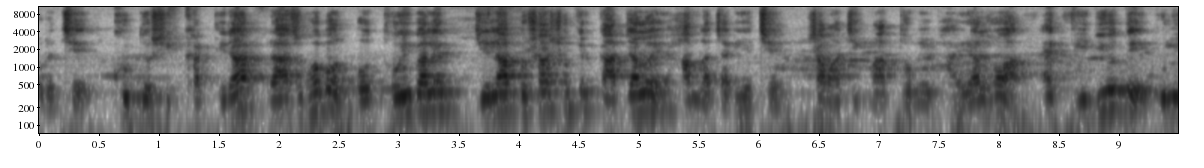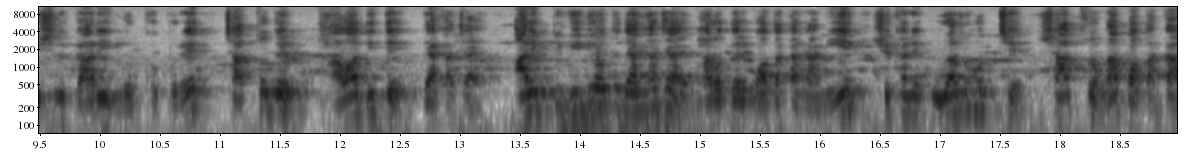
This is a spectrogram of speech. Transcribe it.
করেছে। ক্ষুব্ধ শিক্ষার্থীরা রাজভবন ও থৈবালের জেলা প্রশাসকের কার্যালয়ে হামলা চালিয়েছে। সামাজিক মাধ্যমে ভাইরাল হওয়া এক ভিডিওতে পুলিশের গাড়ি লক্ষ্য করে ছাত্রদের ধাওয়া দিতে দেখা যায়। আরেকটি ভিডিওতে দেখা যায়, ভারতের পতাকা নামিয়ে সেখানে উড়ানো হচ্ছে সাত রঙা পতাকা।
